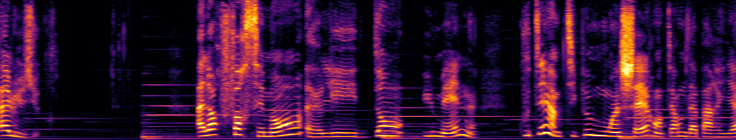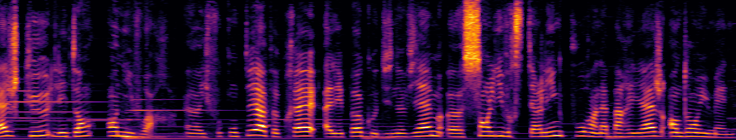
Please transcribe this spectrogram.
à l'usure. Alors forcément, euh, les dents humaines, coûtait un petit peu moins cher en termes d'appareillage que les dents en ivoire. Euh, il faut compter à peu près à l'époque au 19e 100 euh, livres sterling pour un appareillage en dents humaines.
